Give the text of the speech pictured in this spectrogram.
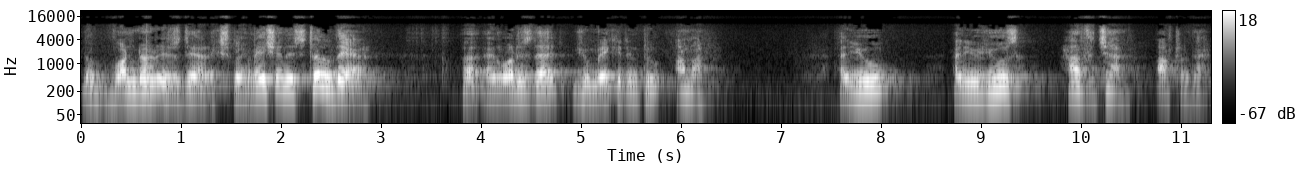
the wonder is there, exclamation is still there. Uh, and what is that? You make it into amar. And you and you use harf after that.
